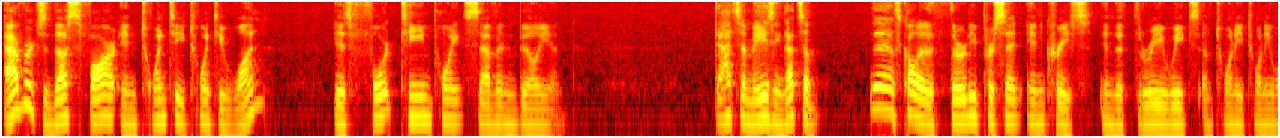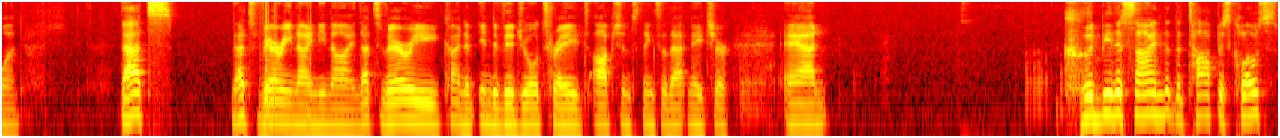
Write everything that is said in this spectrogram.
Average thus far in 2021 is 14.7 billion. That's amazing. That's a eh, let's call it a 30% increase in the 3 weeks of 2021. That's that's very 99. That's very kind of individual trades, options, things of that nature. And could be the sign that the top is close,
